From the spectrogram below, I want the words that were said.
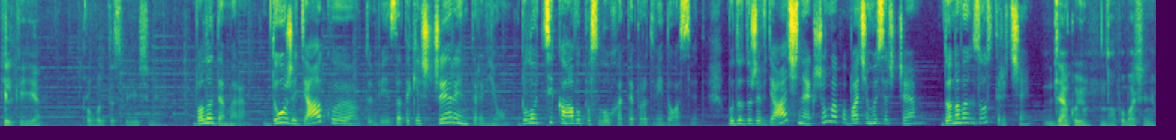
скільки є, проводити своєю сім'єю. Володимире, дуже дякую тобі за таке щире інтерв'ю. Було цікаво послухати про твій досвід. Буду дуже вдячна, якщо ми побачимося ще. До нових зустрічей! Дякую, до побачення.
